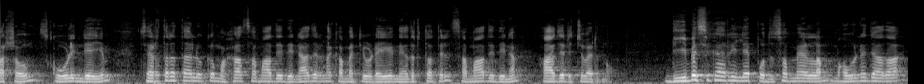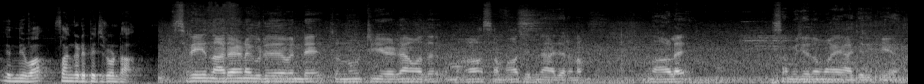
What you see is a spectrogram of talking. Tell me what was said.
വർഷവും സ്കൂളിന്റെയും ചേർത്തല താലൂക്ക് മഹാസമാധി ദിനാചരണ കമ്മിറ്റിയുടെയും നേതൃത്വത്തിൽ സമാധി ദിനം ആചരിച്ചു വരുന്നു. ദീപശിഖാറിയിലെ പൊതുസമ്മേളനം മൗനജാഥ എന്നിവ സംഘടിപ്പിച്ചിട്ടുണ്ട്. ശ്രീ നാരായണ ഗുരുദേവന്റെ തൊണ്ണൂറ്റിയേഴാമത് മഹാസമാധി ദിനാചരണം നാളെ സമുചിതമായി ആചരിക്കുകയാണ്.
